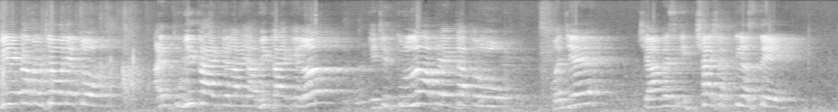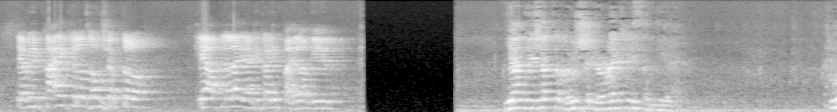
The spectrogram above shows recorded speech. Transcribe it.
मी एका मंचावर येतो आणि तुम्ही काय केलं आणि आम्ही याची तुलना आपण एकदा करू. म्हणजे ज्यावेळेस इच्छाशक्ती असते त्यावेळी काय केलं जाऊ शकतं हे आपल्याला या ठिकाणी पाहायला मिळेल. या देशाचं भविष्य घडवण्याची संधी आहे. तू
